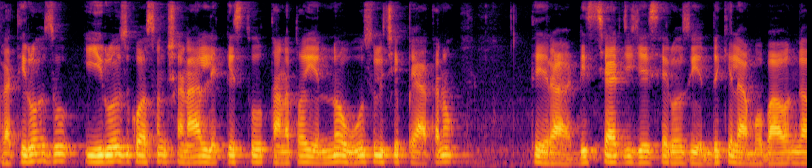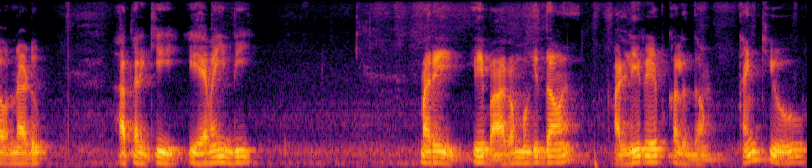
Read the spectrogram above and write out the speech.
ప్రతిరోజు ఈ రోజు కోసం క్షణాలు లెక్కిస్తూ తనతో ఎన్నో ఊసులు చెప్పే అతను తీరా డిశ్చార్జి చేసే రోజు ఎందుకు ఇలా ముభావంగా ఉన్నాడు? అతనికి ఏమైంది? మరి ఈ భాగం ముగిద్దామా? మళ్ళీ రేపు కలుద్దాం. Thank you.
